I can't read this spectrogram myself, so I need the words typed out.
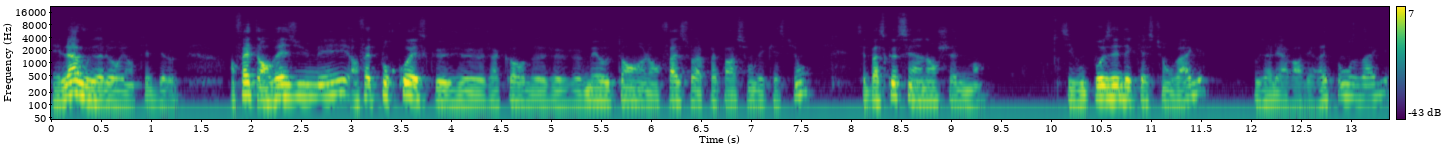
Et là, vous allez orienter le dialogue. En fait, en résumé, en fait, pourquoi est-ce que j'accorde, je, je, mets autant l'emphase sur la préparation des questions? C'est parce que c'est un enchaînement. Si vous posez des questions vagues, vous allez avoir des réponses vagues.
